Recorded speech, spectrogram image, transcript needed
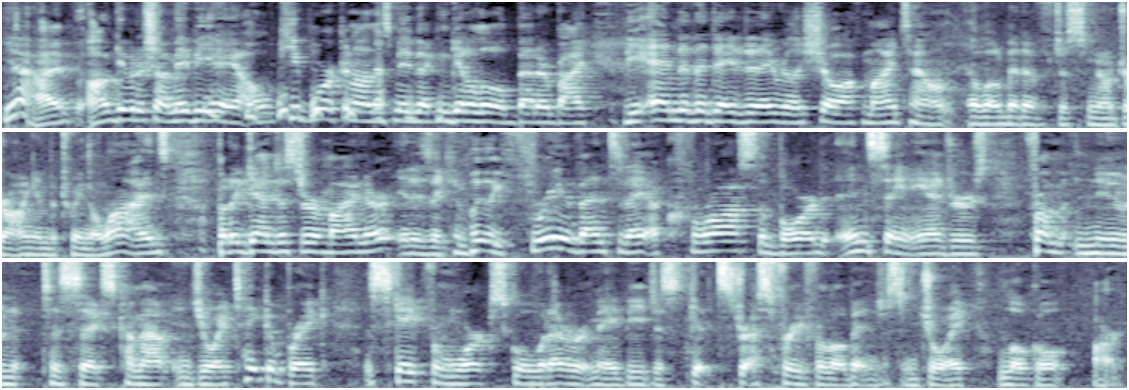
Yeah, I, will give it a shot. Maybe hey, I'll keep working on this. Maybe I can get a little better by the end of the day today. Really show off my talent. A little bit of just you know drawing in between the lines. But again, just a reminder: it is a completely free event today across the board in St. Andrews from noon to six. Come out, enjoy, take a break, escape from work, school, whatever it may be. Just get stress free for a little bit and just enjoy local art,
